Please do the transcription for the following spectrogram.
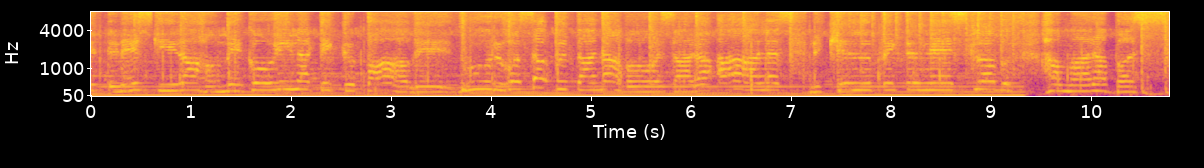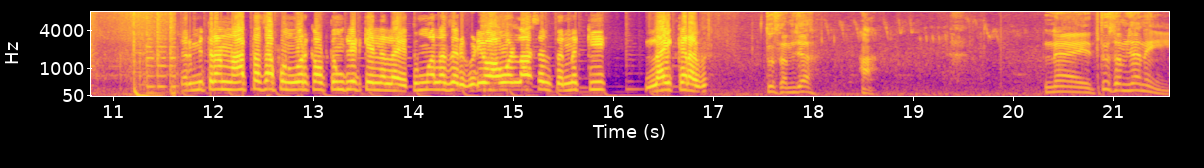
फिटनेस की राह में कोई न टिक पावे। दूर हो सब तनाव सारा आलस। निखिल फिटनेस क्लब हमारा बस। तर मित्रांनो आताच आपण वर्कआउट कंप्लीट केलेला आहे. तुम्हाला जर व्हिडिओ आवडला असेल तर नक्की लाईक करा. तू समझा हाँ. नहीं तू समझा नहीं.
